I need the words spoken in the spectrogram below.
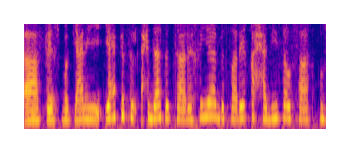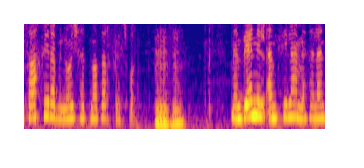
آه فيسبوك يعني يعكس الأحداث التاريخية بطريقة حديثة وسا- وساخرة من وجهة نظر فيسبوك. من بين الأمثلة مثلا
